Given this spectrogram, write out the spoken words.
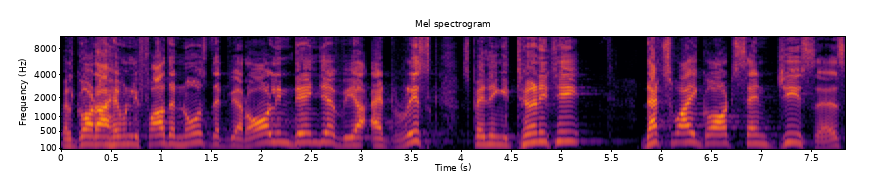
Well, God, our Heavenly Father, knows that we are all in danger, we are at risk spending eternity. That's why God sent Jesus.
